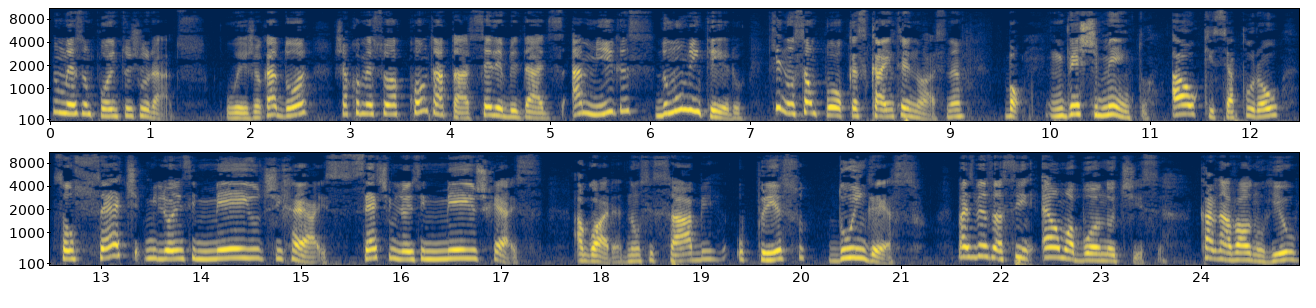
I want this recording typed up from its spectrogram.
no mesmo ponto dos jurados. O ex-jogador já começou a contratar celebridades amigas do mundo inteiro, que não são poucas cá entre nós, né? Bom, investimento, ao que se apurou, são 7 milhões e meio de reais. 7 milhões e meio de reais. Agora, não se sabe o preço do ingresso. Mas mesmo assim, é uma boa notícia. Carnaval no Rio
